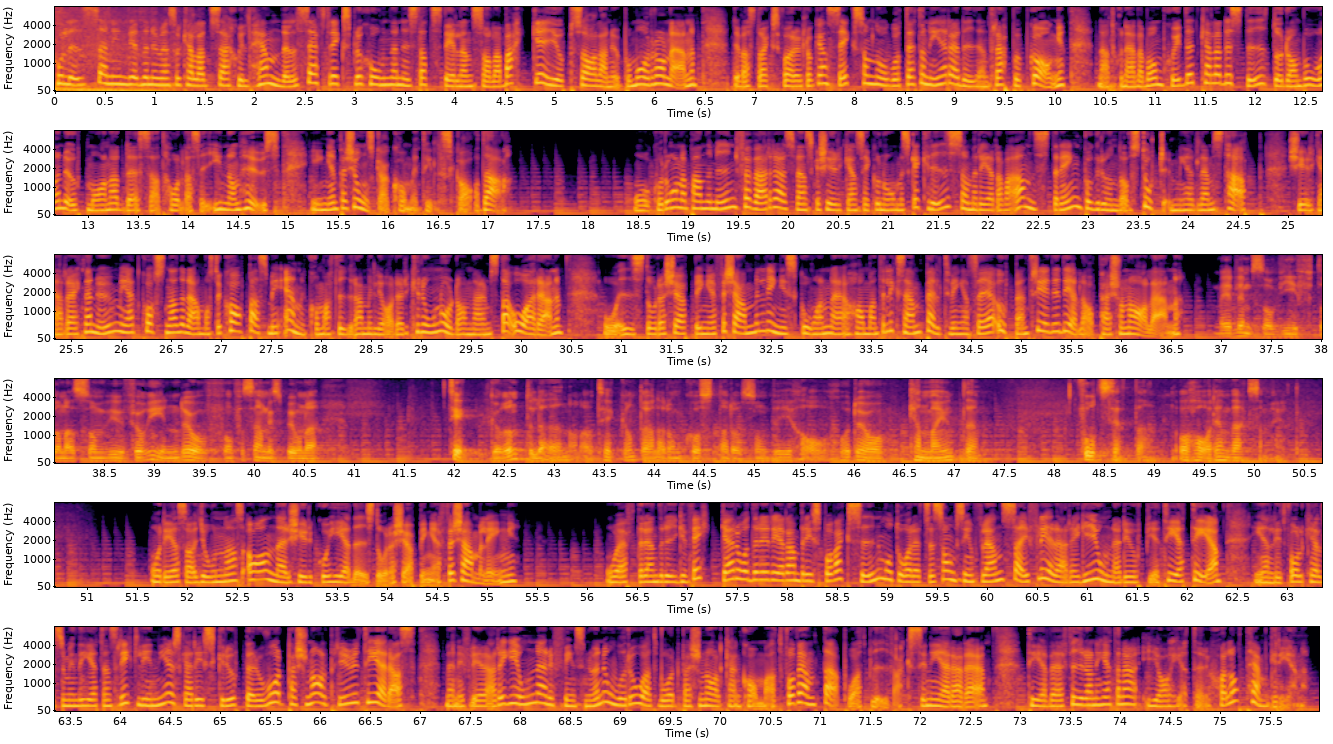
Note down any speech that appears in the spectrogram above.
Polisen inleder nu en så kallad särskild händelse efter explosionen i stadsdelen Salabacke i Uppsala nu på morgonen. Det var strax före klockan sex som något detonerade i en trappuppgång. Nationella bombskyddet kallades dit och de boende uppmanades att hålla sig inomhus. Ingen person ska ha kommit till skada. Och coronapandemin förvärrar Svenska kyrkans ekonomiska kris som redan var ansträngd på grund av stort medlemstapp. Kyrkan räknar nu med att kostnaderna måste kapas med 1,4 miljarder kronor de närmsta åren. Och i Stora Köpinge församling i Skåne har man till exempel tvingats säga upp en tredjedel av personalen. Medlemsavgifterna som vi får in då från församlingsborna täcker inte lönerna och täcker inte alla de kostnader som vi har och då kan man ju inte fortsätta och ha den verksamheten. Och det sa Jonas Alner, kyrkoherde i Stora Köpinge församling. Och efter en dryg vecka råder det redan brist på vaccin mot årets säsongsinfluensa i flera regioner, det uppger TT. Enligt Folkhälsomyndighetens riktlinjer ska riskgrupper och vårdpersonal prioriteras. Men i flera regioner finns nu en oro att vårdpersonal kan komma att få vänta på att bli vaccinerade. TV4-nyheterna, jag heter Charlotte Hemgren.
